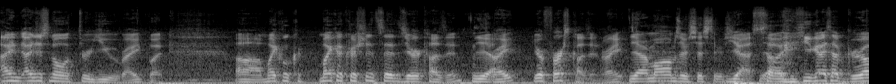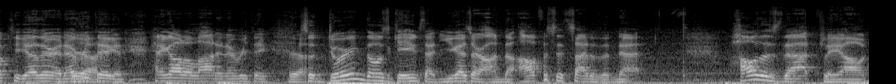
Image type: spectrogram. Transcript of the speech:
I, I just know through you, right? But uh, Michael Micah Christenson's your cousin, Yeah. right? Your first cousin, right? Yeah, our moms are sisters. Yes. So you guys have grew up together and everything, and hang out a lot and everything. Yeah. So during those games that you guys are on the opposite side of the net, how does that play out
